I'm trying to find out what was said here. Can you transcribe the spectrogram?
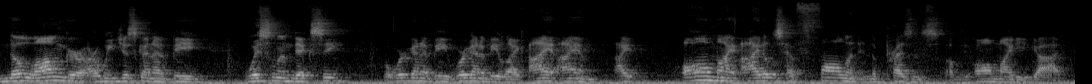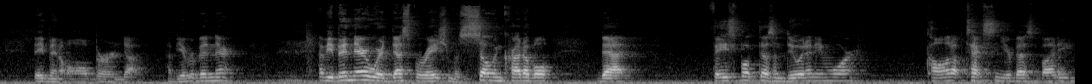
no longer are we just going to be whistling Dixie, but we're gonna be we're gonna be like I I am I all my idols have fallen in the presence of the Almighty God. They've been all burned up. Have you ever been there? Have you been there where desperation was so incredible that Facebook doesn't do it anymore? Calling up, texting your best buddy,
